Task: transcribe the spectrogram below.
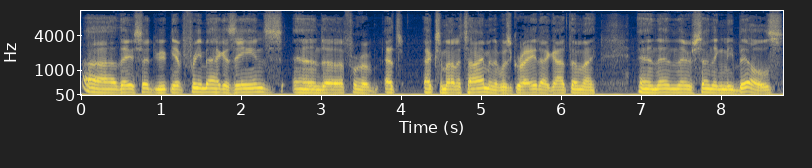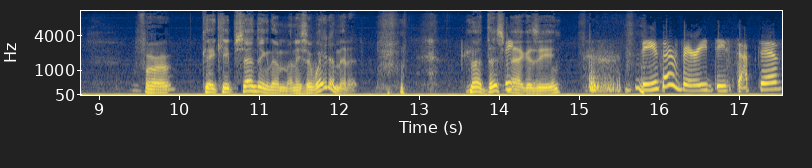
Uh, they said you can get free magazines and uh, for X, X, amount of time, and it was great. I got them. I, and then they're sending me bills for. Okay, keep sending them, and I said, wait a minute. Not this magazine. These are very deceptive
